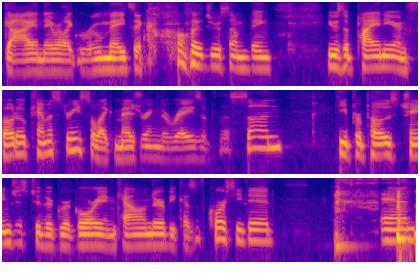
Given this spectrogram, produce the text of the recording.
guy, and they were like roommates at college or something. He was a pioneer in photochemistry, so like measuring the rays of the sun. He proposed changes to the Gregorian calendar because, of course, he did. And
